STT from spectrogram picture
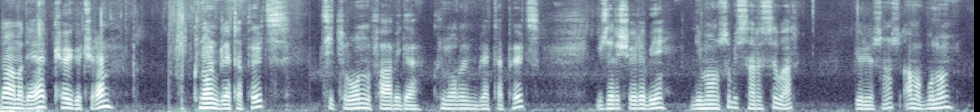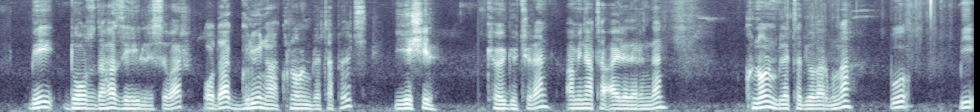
Namı değer köy göçüren Knollenblätterpilz, Zitronenfarbiger Knollenblätterpilz. Üzeri şöyle bir limonsu bir sarısı var. Görüyorsunuz ama bunun bir doz daha zehirlisi var. O da Grüner Knollenblätterpilz. Yeşil köy göçüren Aminata ailelerinden. Knollenblätter diyorlar buna. Bu bir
